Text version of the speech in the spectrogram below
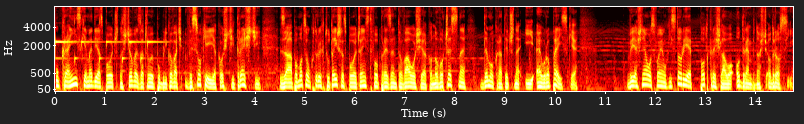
Ukraińskie media społecznościowe zaczęły publikować wysokiej jakości treści, za pomocą których tutejsze społeczeństwo prezentowało się jako nowoczesne, demokratyczne i europejskie. Wyjaśniało swoją historię, podkreślało odrębność od Rosji.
